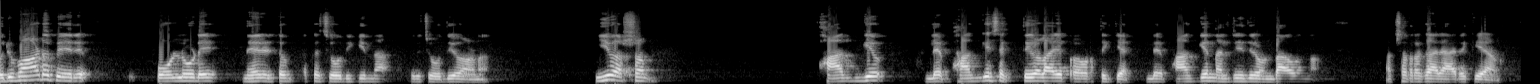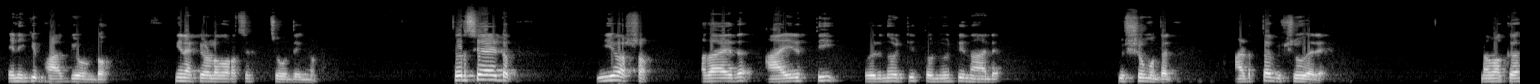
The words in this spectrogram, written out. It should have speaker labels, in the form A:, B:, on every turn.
A: ഒരുപാട് പേര് ഫോണിലൂടെ നേരിട്ടും ഒക്കെ ചോദിക്കുന്ന ഒരു ചോദ്യമാണ്. ഈ വർഷം ഭാഗ്യ അല്ലെ ഭാഗ്യശക്തികളായി പ്രവർത്തിക്കാൻ അല്ലെ ഭാഗ്യം നല്ല രീതിയിൽ ഉണ്ടാവുന്ന നക്ഷത്രക്കാർ ആരൊക്കെയാണ്? എനിക്ക് ഭാഗ്യമുണ്ടോ? ഇങ്ങനെയൊക്കെയുള്ള കുറച്ച് ചോദ്യങ്ങൾ. തീർച്ചയായിട്ടും ഈ വർഷം അതായത് ആയിരത്തി ഒരുന്നൂറ്റി തൊണ്ണൂറ്റി നാല് വിഷു മുതൽ അടുത്ത വിഷു വരെ നമുക്ക്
